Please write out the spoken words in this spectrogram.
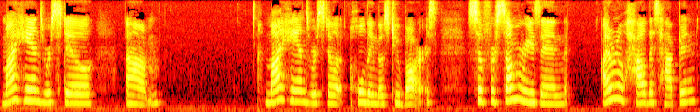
my hands were still, um, my hands were still holding those two bars. So for some reason, I don't know how this happened.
